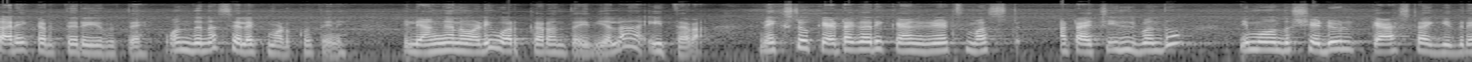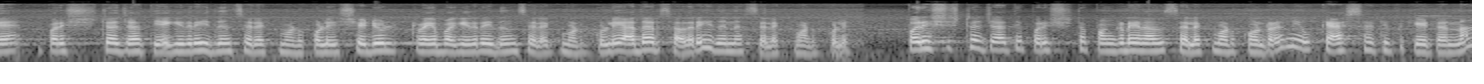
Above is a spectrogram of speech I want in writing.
ಕಾರ್ಯಕರ್ತರಿಗೆ ಇರುತ್ತೆ. ಒಂದನ್ನು ಸೆಲೆಕ್ಟ್ ಮಾಡ್ಕೋತೀನಿ. ಇಲ್ಲಿ ಅಂಗನವಾಡಿ ವರ್ಕರ್ ಅಂತ ಇದೆಯಲ್ಲ, ಈ ಥರ next category candidates must attach ಇಲ್ಲಿ ಬಂದು ನಿಮ್ಮ ಒಂದು ಶೆಡ್ಯೂಲ್ ಕ್ಯಾಸ್ಟ್ ಆಗಿದ್ದರೆ ಪರಿಶಿಷ್ಟ ಜಾತಿ ಆಗಿದ್ದರೆ ಇದನ್ನು ಸೆಲೆಕ್ಟ್ ಮಾಡ್ಕೊಳ್ಳಿ. ಶೆಡ್ಯೂಲ್ ಟ್ರೈಬ್ ಆಗಿದ್ದರೆ ಇದನ್ನು ಸೆಲೆಕ್ಟ್ ಮಾಡ್ಕೊಳ್ಳಿ. ಅದರ್ಸ್ ಆದರೆ ಇದನ್ನು ಸೆಲೆಕ್ಟ್ ಮಾಡ್ಕೊಳ್ಳಿ. ಪರಿಶಿಷ್ಟ ಜಾತಿ, ಪರಿಶಿಷ್ಟ ಪಂಗಡ ಏನಾದರೂ ಸೆಲೆಕ್ಟ್ ಮಾಡಿಕೊಂಡ್ರೆ ನೀವು ಕ್ಯಾಸ್ಟ್ ಸರ್ಟಿಫಿಕೇಟನ್ನು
